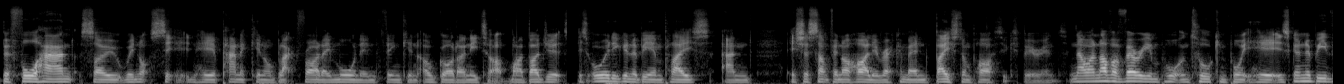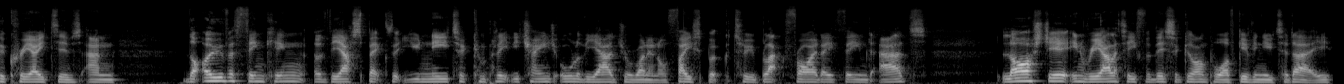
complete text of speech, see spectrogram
beforehand so we're not sitting here panicking on Black Friday morning thinking oh god I need to up my budget it's already going to be in place and it's just something I highly recommend based on past experience. Now another very important talking point here is going to be the creatives and the overthinking of the aspect that you need to completely change all of the ads you're running on Facebook to Black Friday themed ads. Last year in reality for this example I've given you today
